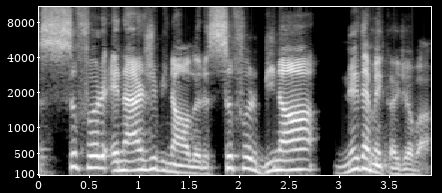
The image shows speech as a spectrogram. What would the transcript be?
Sıfır enerji binaları, sıfır bina ne demek acaba?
